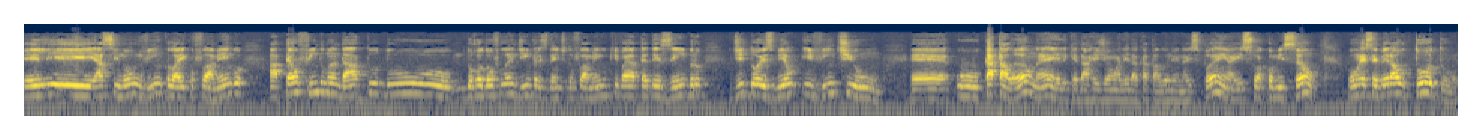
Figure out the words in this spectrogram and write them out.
Ele assinou um vínculo aí com o Flamengo até o fim do mandato do, do Rodolfo Landim, presidente do Flamengo, que vai até dezembro de 2021. É, o catalão, né, ele que é da região ali da Catalunha na Espanha, e sua comissão vão receber ao todo,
